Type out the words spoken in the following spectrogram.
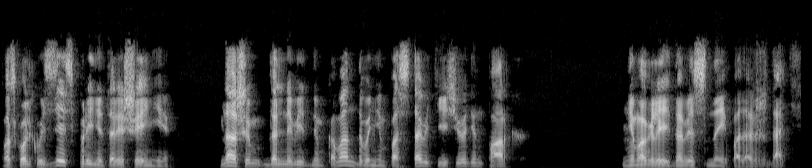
поскольку здесь принято решение — нашим дальновидным командованием поставить еще один парк. Не могли до весны подождать,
